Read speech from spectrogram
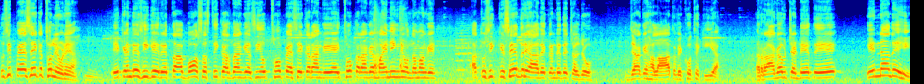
ਤੁਸੀਂ ਪੈਸੇ ਕਿੱਥੋਂ ਲਿਆਉਣੇ ਆ? ਇਹ ਕਹਿੰਦੇ ਸੀ ਕਿ ਰੇਤਾ ਬਹੁਤ ਸਸਤੀ ਕਰ ਦਾਂਗੇ ਅਸੀਂ ਉੱਥੋਂ ਪੈਸੇ ਕਰਾਂਗੇ ਇੱਥੋਂ ਕਰਾਂਗੇ ਮਾਈਨਿੰਗ ਨਹੀਂ ਹੁੰਦਾ ਦਵਾਂਗੇ। ਆ ਤੁਸੀਂ ਕਿਸੇ ਦਰਿਆ ਦੇ ਕੰਢੇ ਤੇ ਚਲ ਜਾਓ ਜਾ ਕੇ ਹਾਲਾਤ ਵੇਖੋ ਉੱਥੇ ਕੀ ਆ। ਰਾਗਵ ਚੱਡੇ ਤੇ ਇਹਨਾਂ ਦੇ ਹੀ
